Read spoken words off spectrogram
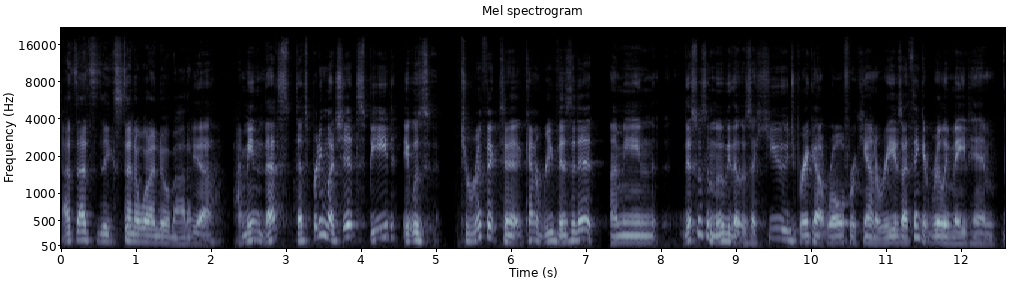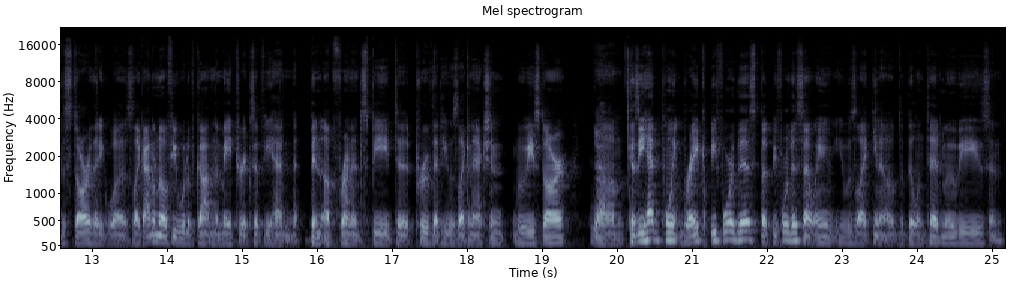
That's, that's the extent of what I knew about it. yeah. I mean, that's that's pretty much it. Speed. It was terrific to kind of revisit it. I mean, this was a movie that was a huge breakout role for Keanu Reeves. I think it really made him the star that he was. Like, I don't know if he would have gotten The Matrix if he hadn't been upfront in Speed to prove that he was like an action movie star. Yeah. Um, because he had Point Break before this, but before this, I mean, he was like you know the Bill and Ted movies, and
